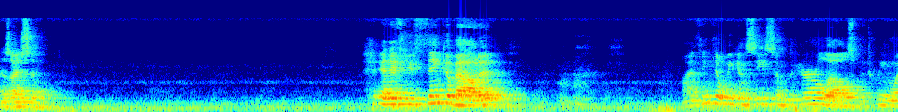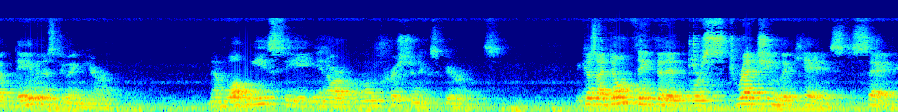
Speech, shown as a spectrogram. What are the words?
As I said. And if you think about it, I think that we can see some parallels between what David is doing here and what we see in our own Christian experience. Because I don't think that it, we're stretching the case to say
